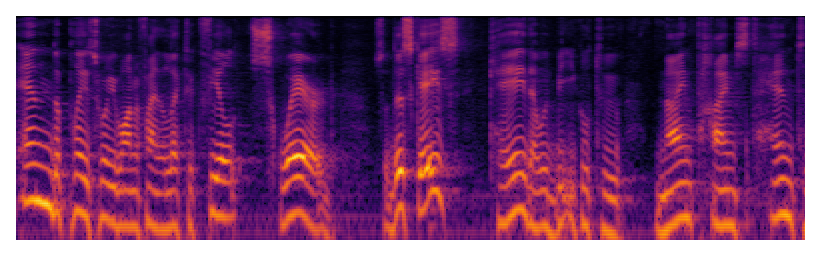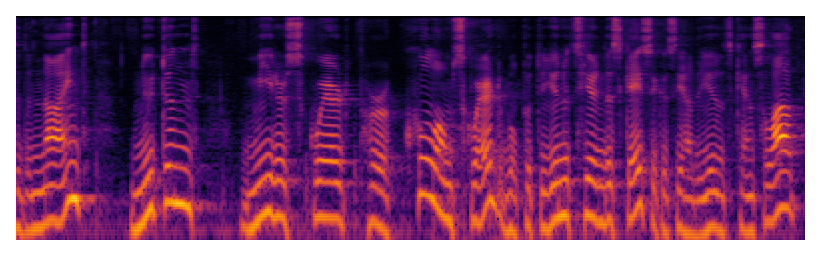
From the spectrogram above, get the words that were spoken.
and the place where you want to find the electric field squared. So in this case, K, that would be equal to 9 times 10 to the 9th Newton meters squared per coulomb squared. We'll put the units here in this case. You can see how the units cancel out.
